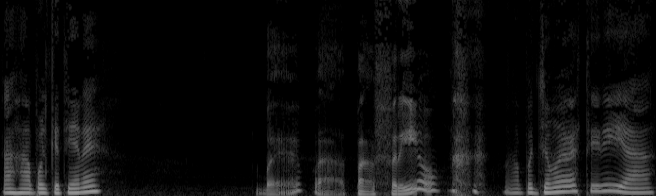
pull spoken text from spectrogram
Ajá, porque tiene... Pues, para frío. Ah, pues yo me vestiría...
